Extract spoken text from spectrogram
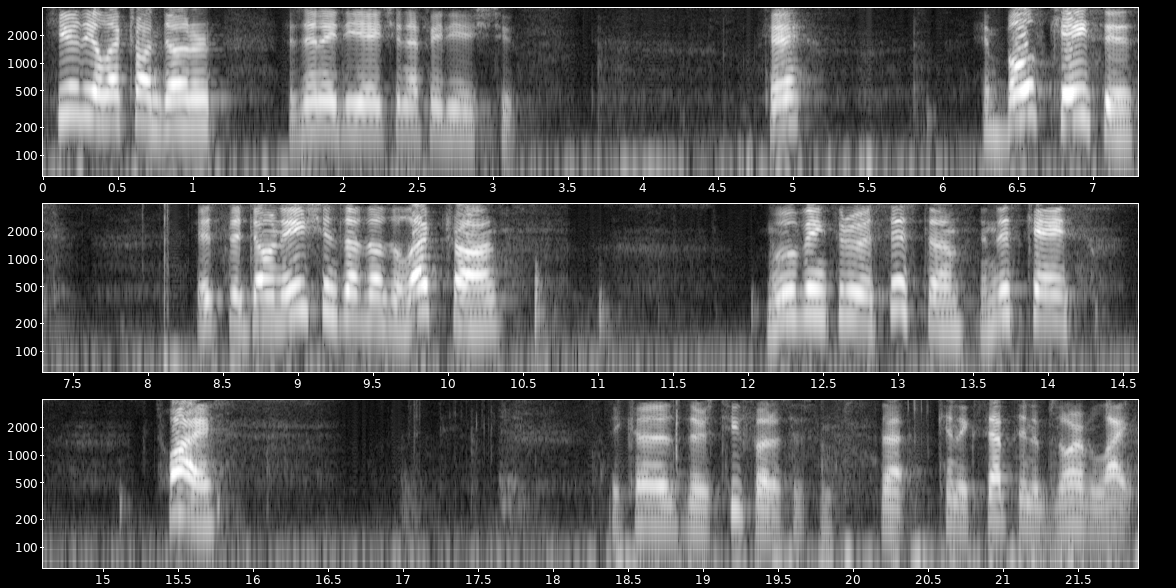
Here, the electron donor is NADH and FADH2. Okay? In both cases, it's the donations of those electrons moving through a system, in this case, twice, because there's two photosystems that can accept and absorb light.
